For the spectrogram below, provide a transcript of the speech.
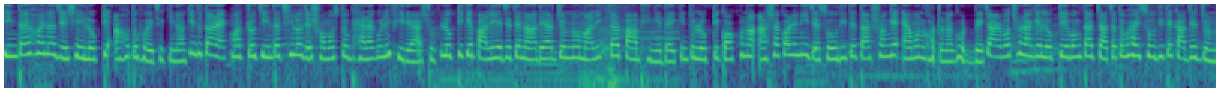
চিন্তাই হয় না যে সেই লোকটি আহত হয়েছে কিনা, কিন্তু তার একমাত্র চিন্তা ছিল যে সমস্ত ভেড়াগুলি ফিরে আসুক। লোকটিকে পালিয়ে যেতে না দেওয়ার জন্য মালিক তার পা ভেঙে দেয়, কিন্তু লোকটি কখনো আশা করেনি যে সৌদিতে তার সঙ্গে এমন ঘটনা ঘটবে। চার বছর আগে লোকটি এবং তার চাচাতো ভাই সৌদিতে কাজের জন্য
